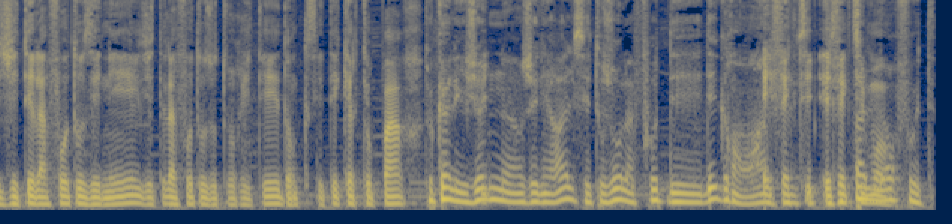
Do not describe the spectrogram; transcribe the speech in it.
j'étais la faute aux aînés, j'étais la faute aux autorités, donc c'était quelque part. En tout cas, les jeunes en général, c'est toujours la faute des, des grands. Hein. effectivement. Pas leur faute.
